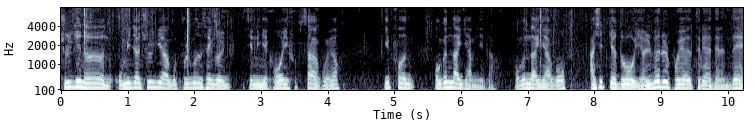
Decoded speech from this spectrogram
줄기는 오미자 줄기하고 붉은색을 띠는 게 거의 흡사하고요. 잎은 어긋나게 합니다. 어긋나게 하고 아쉽게도 열매를 보여드려야 되는데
